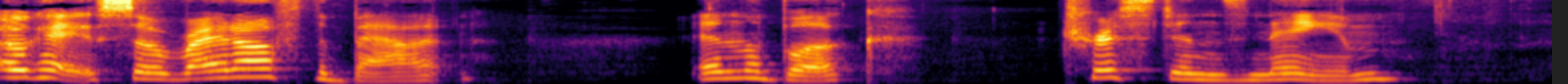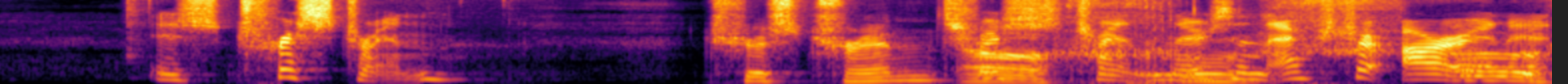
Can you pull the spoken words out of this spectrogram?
Okay, so right off the bat, in the book, Tristan's name is Tristran. Tristran. Oh. There's an extra R in it.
